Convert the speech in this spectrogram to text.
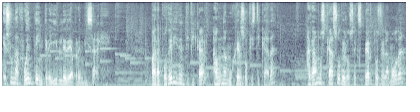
es una fuente increíble de aprendizaje. Para poder identificar a una mujer sofisticada, hagamos caso de los expertos de la moda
